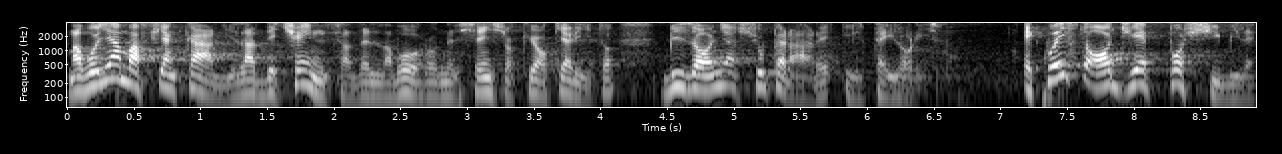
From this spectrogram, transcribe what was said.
ma vogliamo affiancargli la decenza del lavoro, nel senso che ho chiarito, bisogna superare il taylorismo. E questo oggi è possibile.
